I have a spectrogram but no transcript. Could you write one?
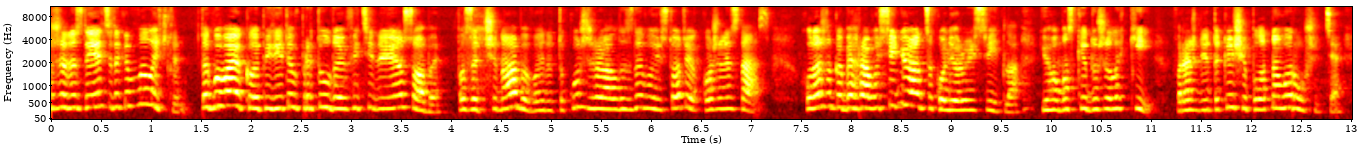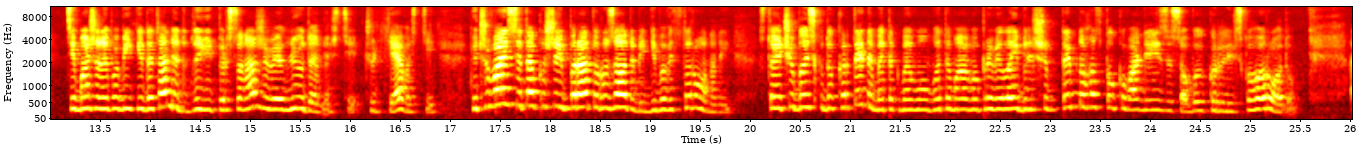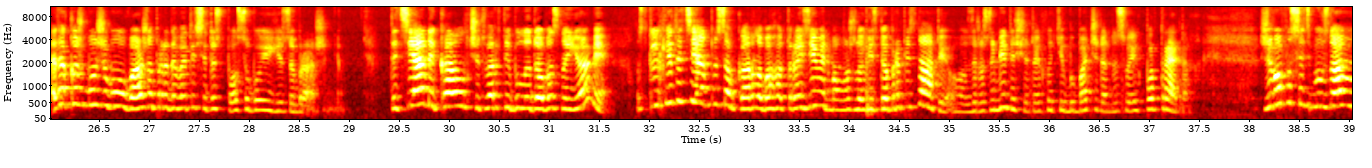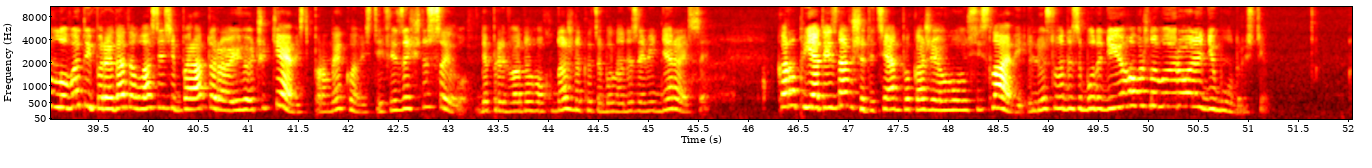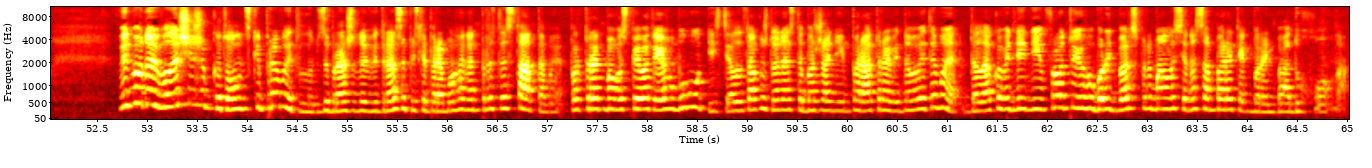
вже не здається таким величним. Так буває, коли підійти в притул до офіційної особи. Поза чинами вийде таку ж реализливу істоту, як кожен із нас. Художник обіграв усі нюанси кольору і світла. Його мазки дуже легкі. Враження таке, що полотно ворушиться. Ці майже непомітні деталі додають персонажеві людяності, чуттєвості. Відчувається також імператор у задумі, ніби відсторонений. Стоячи близько до картини, ми так би маємо привілей більш інтимного спілкування із особою королівського роду. А також можемо уважно придивитися до способу її зображення. Тетян і Карл IV були добре знайомі, оскільки Тетян писав Карла багато разів, він мав можливість добре пізнати його, зрозуміти, що той хотів би бачити на своїх портретах. Живописець був здатний ловити і передати власність імператора його чуттєвість, проникливість і фізичну силу, де придваного художника це були незамінні риси. Карл V знав, що Тетян покаже його у всій славі, і людство не забуде ні його важливої ролі, ні мудрості. Він був найвеличнішим католицьким правителем, зображеним відразу після перемоги над протестантами. Портрет мав оспівати його могутність, але також донести бажання імператора відновити мир. Далеко від лінії фронту його боротьба сприймалася насамперед як боротьба духовна.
